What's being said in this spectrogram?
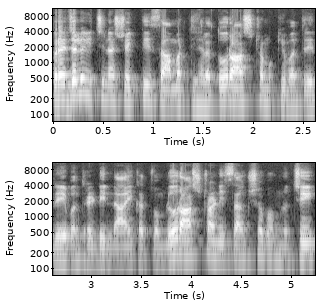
ప్రజలు ఇచ్చిన శక్తి సామర్థ్యాలతో రాష్ట్ర ముఖ్యమంత్రి రేవంత్ రెడ్డి నాయకత్వంలో రాష్ట్రాన్ని సంక్షోభం నుంచి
